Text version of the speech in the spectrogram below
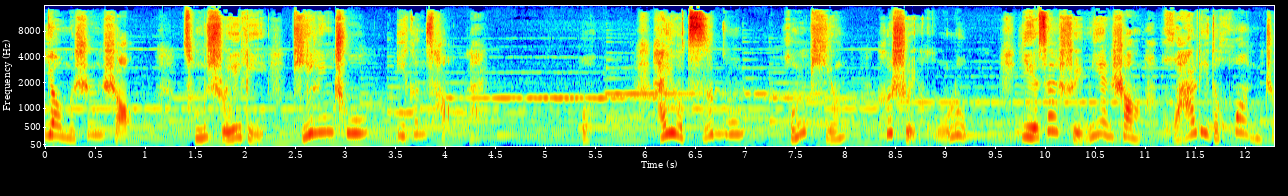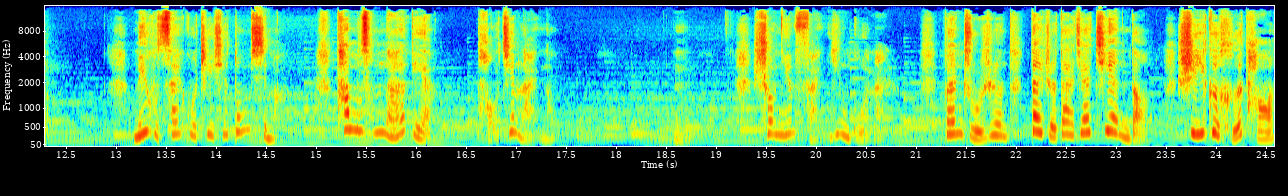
要么伸手从水里提拎出一根草来。哦，还有瓷菇。红瓶和水葫芦也在水面上华丽地晃着，没有栽过这些东西吗？他们从哪点跑进来呢？嗯，少年反应过来，班主任带着大家见的是一个荷塘，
